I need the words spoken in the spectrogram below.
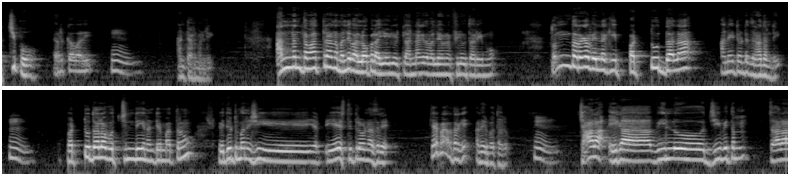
చచ్చిపో. ఎవరికి కావాలి. అంటారు మళ్ళీ. అన్నంత మాత్రాన మళ్ళీ వాళ్ళ లోపల అయ్యో ఇట్లా అన్నా కదా వాళ్ళు ఏమైనా ఫీల్ అవుతారేమో తొందరగా వీళ్ళకి పట్టుదల అనేటువంటిది రాదండి. పట్టుదల వచ్చింది అని అంటే మాత్రం ఎదుటి మనిషి ఏ స్థితిలో ఉన్నా సరే చెప్ప అవతలకి అని వెళ్ళిపోతారు. చాలా ఇక వీళ్ళు జీవితం చాలా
